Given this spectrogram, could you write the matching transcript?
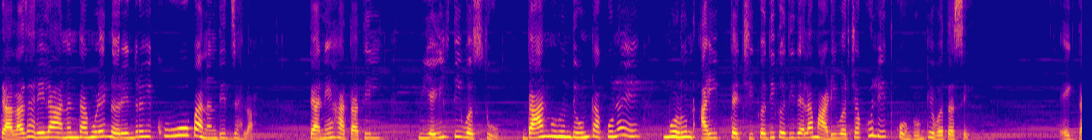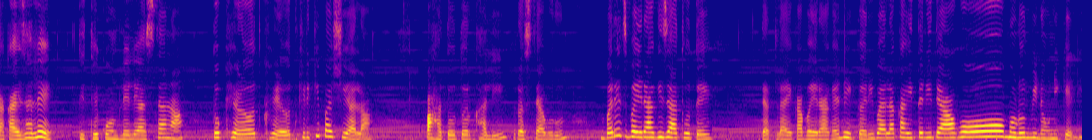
त्याला झालेल्या आनंदामुळे नरेंद्रही खूप आनंदित झाला. त्याने हातातील येईल ती वस्तू दान म्हणून देऊन टाकू नये म्हणून आई त्याची कधी कधी त्याला माडीवरच्या खोलीत कोंडून ठेवत असे. एकदा काय झाले तिथे कोंडलेले असताना तो खेळत खेळत खिडकीपाशी आला. पाहतो तर खाली रस्त्यावरून बरेच बैरागी जात होते. त्यातल्या एका बैराग्याने गरीबाला काहीतरी द्या हो म्हणून विनवणी केली.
